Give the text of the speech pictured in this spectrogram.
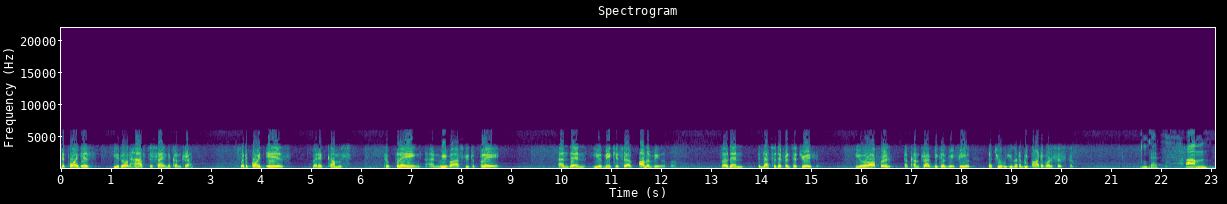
The point is, you don't have to sign the contract, but the point is, when it comes to playing, and we've asked you to play, and then you make yourself unavailable, well, then that's a different situation. You are offered a contract because we feel that you, you're going to be part of our system. Okay. Um,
